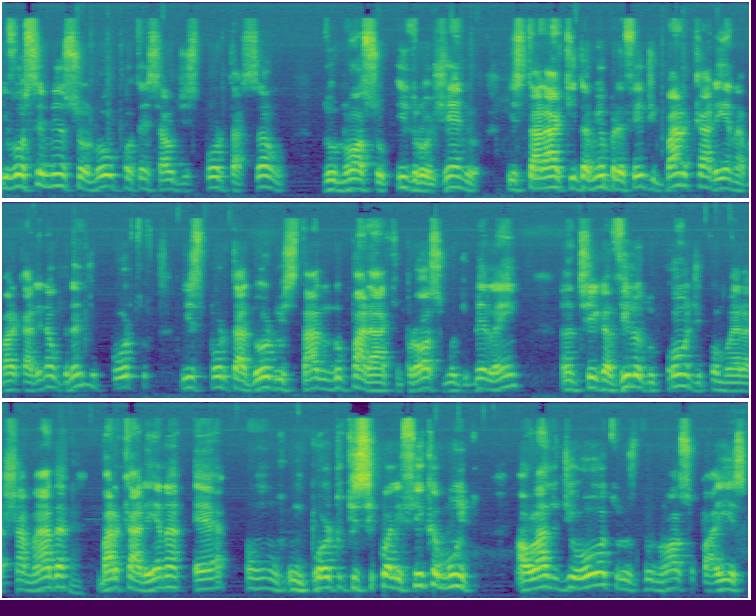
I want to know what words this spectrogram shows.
e você mencionou o potencial de exportação do nosso hidrogênio, estará aqui também o prefeito de Barcarena. Barcarena é o grande porto exportador do estado do Pará, que próximo de Belém, antiga Vila do Conde, como era chamada, Barcarena é um, um porto que se qualifica muito, ao lado de outros do nosso país,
